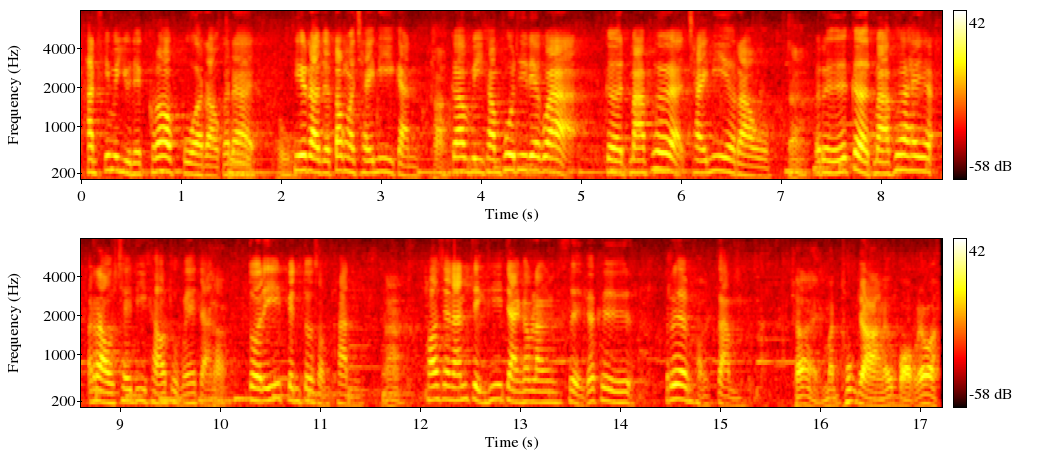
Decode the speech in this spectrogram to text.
การที่มาอยู่ในครอบครัวเราก็ได้ ถูกที่เราจะต้องมาใช้หนี้กัน ครับก็มีคำพูดที่เรียกว่าเกิดมาเพื่อใช้หนี้เรา อ่าหรือเกิดมาเพื่อให้เราใช้หนี้เขาถูกไหมอาจารย์ ครับ ตัวนี้เป็นตัวสำคัญ อ่าเพราะฉะนั้นสิ่งที่อาจารย์กำลังสื่อก็คือเรื่องของกรรม ใช่ มันทุกอย่างเลยบอกแล้วว่า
